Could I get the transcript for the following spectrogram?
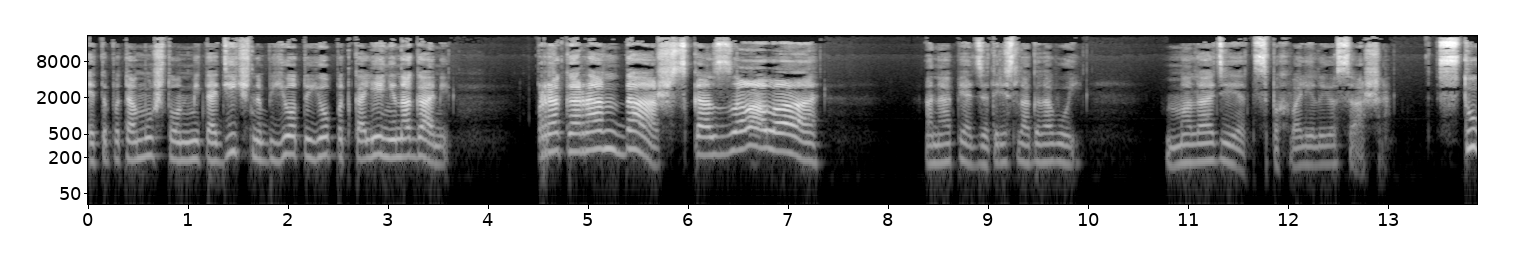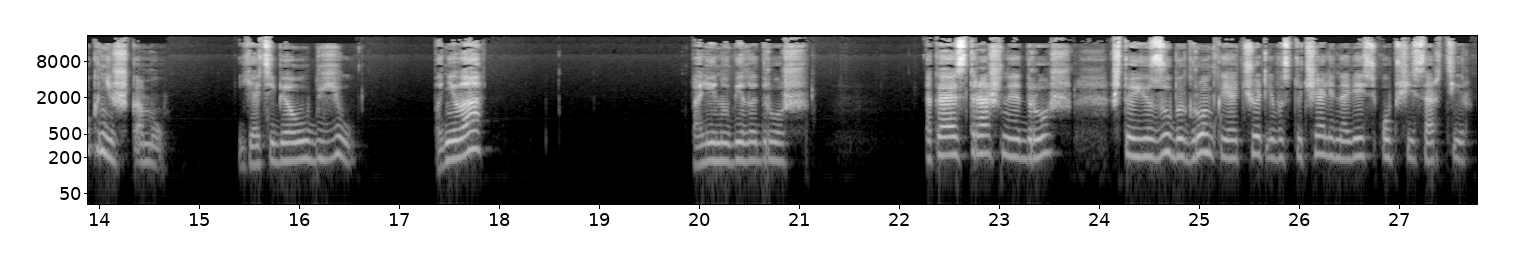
это потому, что он методично бьет ее под колени ногами. «Про карандаш сказала!» Она опять затрясла головой. «Молодец!» — похвалил ее Саша. Стукнешь кому, я тебя убью. Поняла? Полину убила дрожь. Такая страшная дрожь, что ее зубы громко и отчетливо стучали на весь общий сортир.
